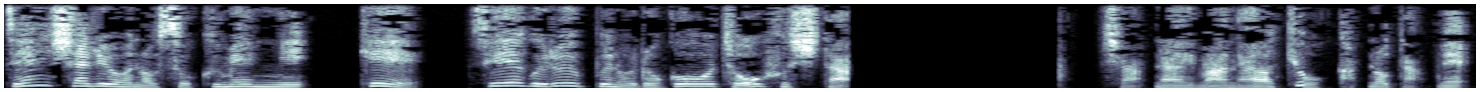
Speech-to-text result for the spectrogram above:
全車両の側面に、K、正グループのロゴを重複した。社内マナー強化のため、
